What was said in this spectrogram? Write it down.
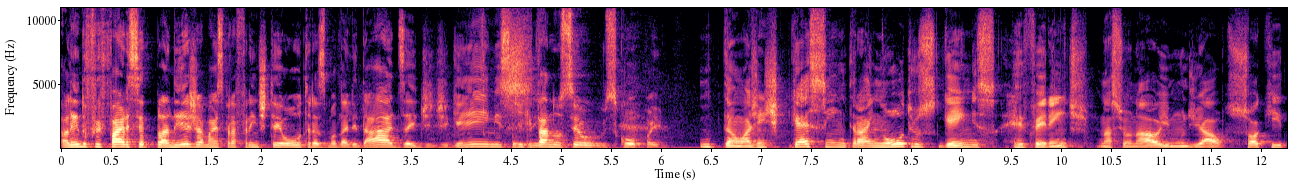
além do Free Fire, você planeja mais pra frente ter outras modalidades aí de, de games? O que, que tá no seu escopo aí? Então, a gente quer sim entrar em outros games referente nacional e mundial, só que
